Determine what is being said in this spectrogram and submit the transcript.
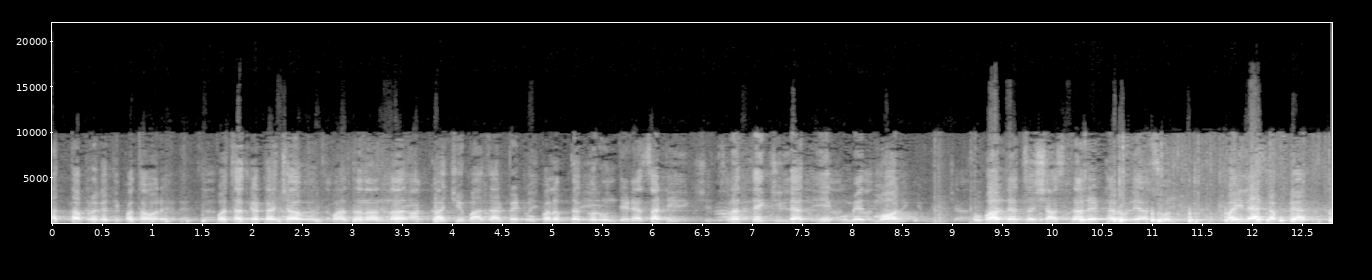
आत्ता प्रगतीपथावर आहे. बचत गटाच्या उत्पादनांना हक्काची बाजारपेठ उपलब्ध करून देण्यासाठी प्रत्येक जिल्ह्यात एक उमेद मॉल उभारण्याचं शासनाने ठरवले असून पहिल्या टप्प्यात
